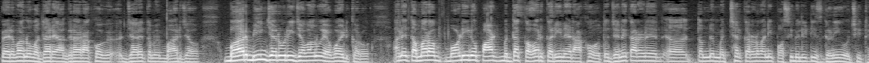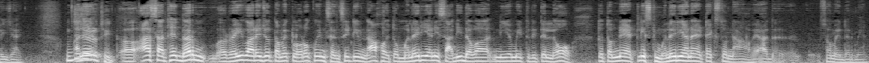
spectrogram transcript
પહેરવાનો વધારે આગ્રહ રાખો. જ્યારે તમે બહાર જાઓ. બહાર બિનજરૂરી જવાનું એવોઇડ કરો. અને તમારા બોડીનો પાર્ટ બધા કવર કરીને રાખો. તો જેને કારણે તમને મચ્છર કરડવાની પોસિબિલિટીઝ ઘણી ઓછી થઈ જાય. જરૂરથી આ સાથે દર રવિવારે જો તમે ક્લોરોક્વિન સેન્સિટિવ ના હોય તો મલેરિયાની સાદી દવા નિયમિત રીતે લો તો તમને એટલીસ્ટ મલેરિયાના એટેક્સ તો ના આવે આ સમય દરમિયાન.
